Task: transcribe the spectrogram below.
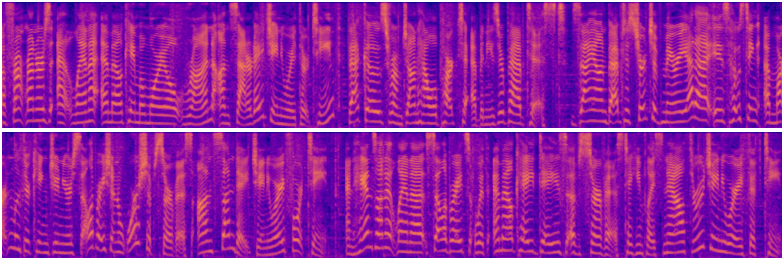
a frontrunners Atlanta MLK Memorial Run on Saturday, January 13th. That goes from John Howell Park to Ebenezer Baptist. Zion Baptist Church of Marietta is hosting a Martin Luther King Jr. celebration worship service on Sunday, January 14th. And Hands on Atlanta celebrates with MLK Days of Service, taking place now through January 15th.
